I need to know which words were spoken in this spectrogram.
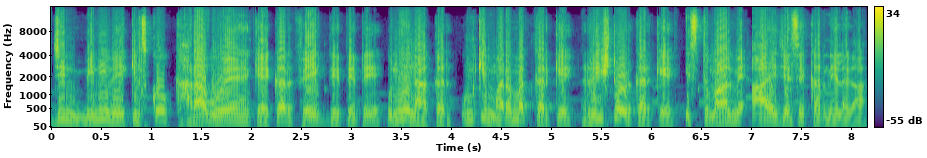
जिन मिनी व्हीकल्स को खराब हुए हैं कहकर फेंक देते थे, उन्हें लाकर उनकी मरम्मत करके रिस्टोर करके इस्तेमाल में आए जैसे करने लगा।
